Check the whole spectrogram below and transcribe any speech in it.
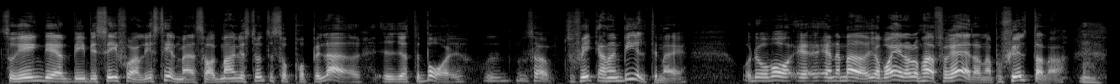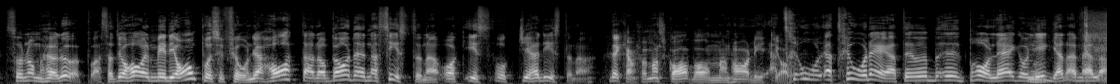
så ringde en BBC-journalist till mig och sa att Magnus du är inte så populär i Göteborg. Så skickade han en bild till mig och då var NMR, jag var en av de här förrädarna på skyltarna mm. som de höll upp. Va? Så jag har en medianposition. Jag hatade av både nazisterna och, och jihadisterna. Det kanske man ska vara om man har ditt jobb. Jag tror, jag tror det, att det är ett bra läge att mm. ligga däremellan.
